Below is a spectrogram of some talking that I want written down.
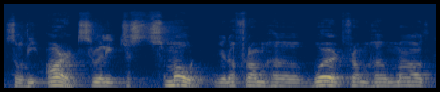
So the arts really just smote you know from her word from her mouth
